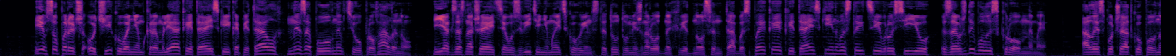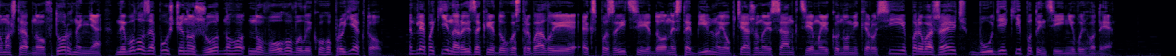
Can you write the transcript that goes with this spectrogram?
І всупереч очікуванням Кремля, китайський капітал не заповнив цю прогалину. Як зазначається у звіті німецького інституту міжнародних відносин та безпеки, китайські інвестиції в Росію завжди були скромними. Але з початку повномасштабного вторгнення не було запущено жодного нового великого проєкту. Для Пекіна ризики довгостривалої експозиції до нестабільної обтяженої санкціями економіки Росії переважають будь-які потенційні вигоди.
